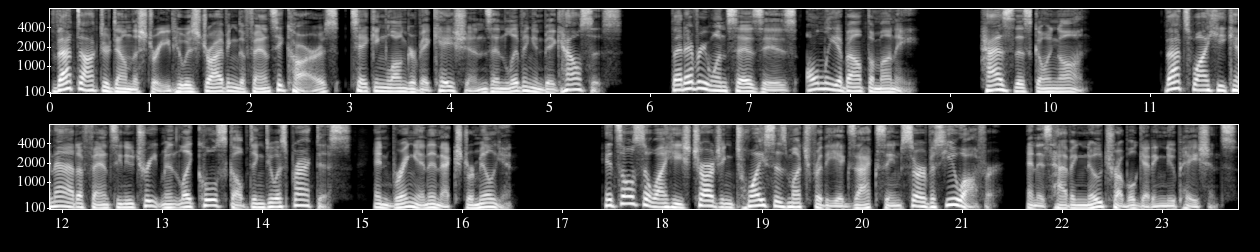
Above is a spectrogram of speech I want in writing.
That doctor down the street who is driving the fancy cars, taking longer vacations, and living in big houses, that everyone says is only about the money, has this going on. That's why he can add a fancy new treatment like CoolSculpting to his practice and bring in an extra million. It's also why he's charging twice as much for the exact same service you offer and is having no trouble getting new patients.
